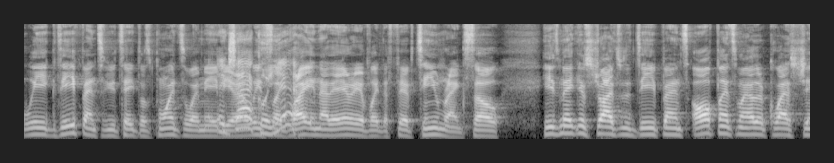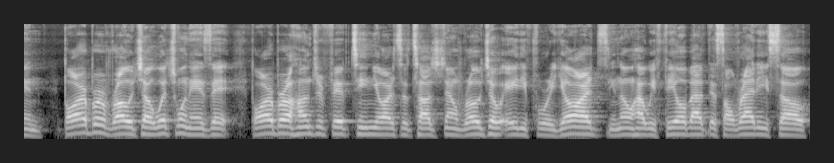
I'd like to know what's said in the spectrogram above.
league defense if you take those points away, maybe, or at least like yeah. right in that area of like the 15 rank. So he's making strides with the defense. Offense, my other question. Barber, Rojo, which one is it? Barber, 115 yards, a touchdown. Rojo, 84 yards. You know how we feel about this already. So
